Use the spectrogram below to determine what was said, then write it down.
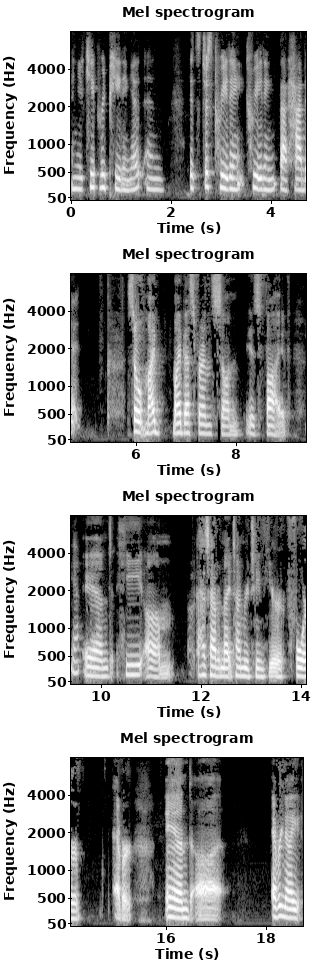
and you keep repeating it and it's just creating creating that habit. So my my best friend's son is five. Yeah. And he um has had a nighttime routine here for ever and uh every night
